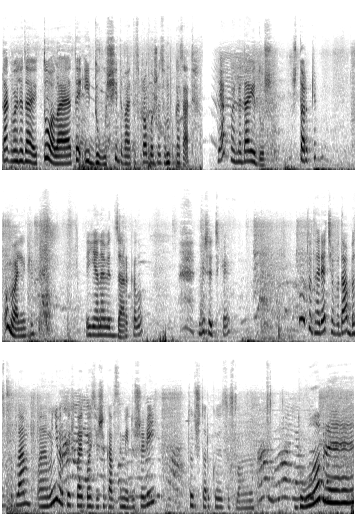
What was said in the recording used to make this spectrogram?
Так виглядають туалети і душі. Давайте спробую щось вам показати. Як виглядає душ? Шторки, умивальники. Є навіть дзеркало, вішачки. Ну, тут гаряча вода без проблем. Е, Мені бракує хіба якогось вішака в самій душовій. Тут шторкою заслонено. Добре.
